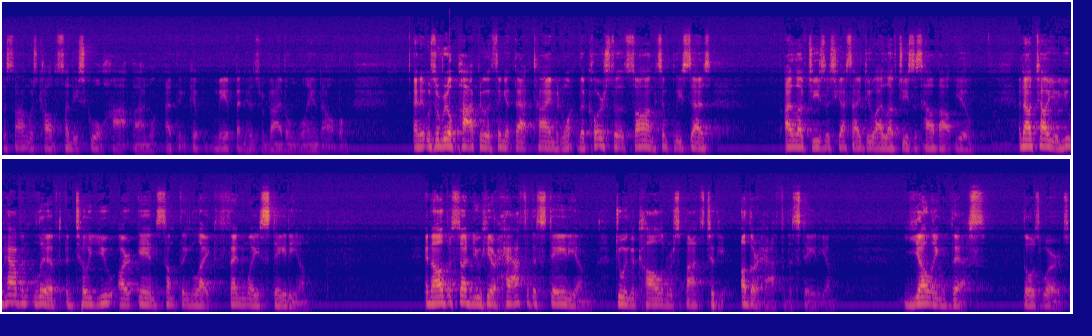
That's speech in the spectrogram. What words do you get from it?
the song was called Sunday School Hop on, I think it may have been his Revival in the Land album. And it was a real popular thing at that time. And what, the chorus to the song simply says, I love Jesus, yes I do, I love Jesus, how about you? And I'll tell you, you haven't lived until you are in something like Fenway Stadium. And all of a sudden, you hear half of the stadium doing a call and response to the other half of the stadium, yelling this, those words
